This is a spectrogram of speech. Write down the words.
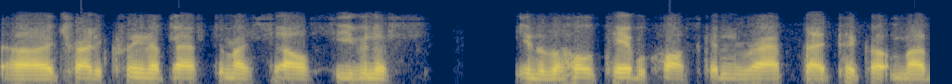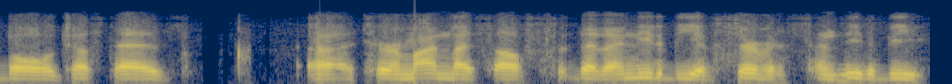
Uh, I try to clean up after myself, even if you know the whole tablecloth's getting wrapped. I pick up my bowl just as uh, to remind myself that I need to be of service and need to be,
